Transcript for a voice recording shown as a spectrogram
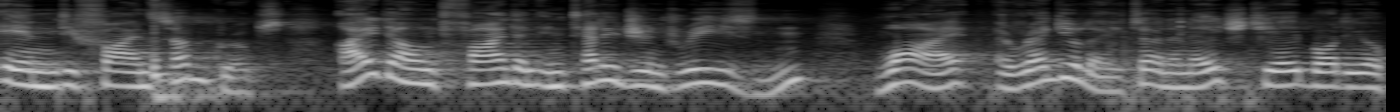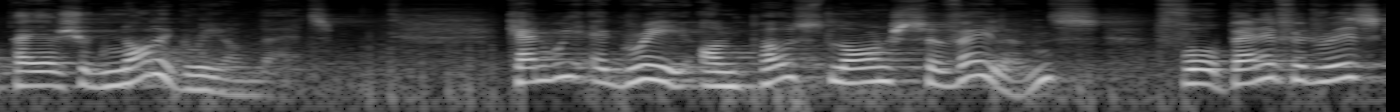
in defined subgroups? I don't find an intelligent reason why a regulator and an HTA body or payer should not agree on that. Can we agree on post launch surveillance for benefit risk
